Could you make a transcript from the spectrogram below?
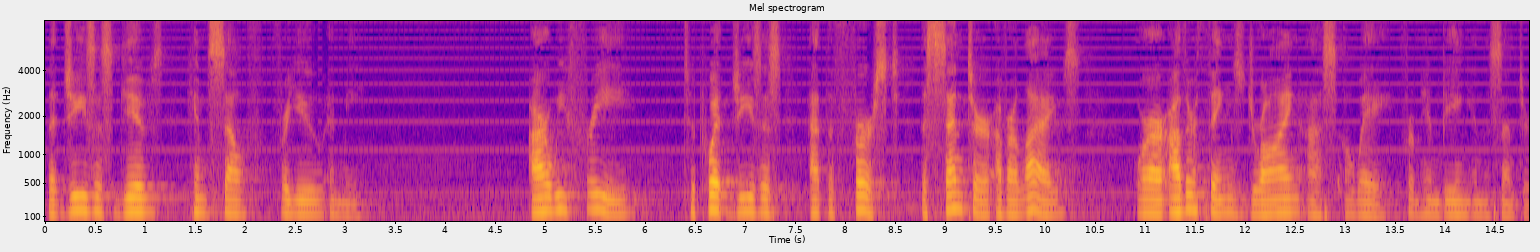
that Jesus gives himself for you and me. Are we free to put Jesus at the first, the center of our lives, or are other things drawing us away from Him being in the center?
